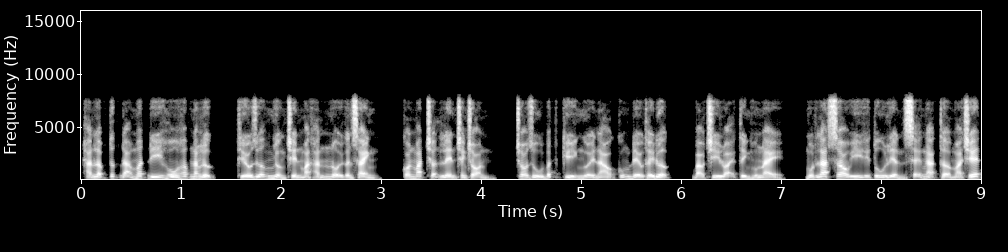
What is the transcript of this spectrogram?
hắn lập tức đã mất đi hô hấp năng lực, thiếu dưỡng nhường trên mặt hắn nổi gân xanh, con mắt trợn lên tranh tròn, cho dù bất kỳ người nào cũng đều thấy được, bảo trì loại tình huống này, một lát sau ý tu liền sẽ ngạt thở mà chết.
